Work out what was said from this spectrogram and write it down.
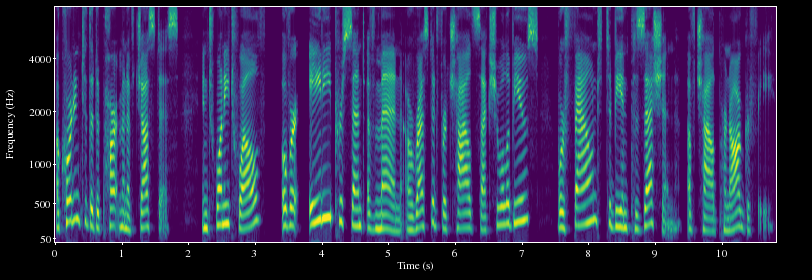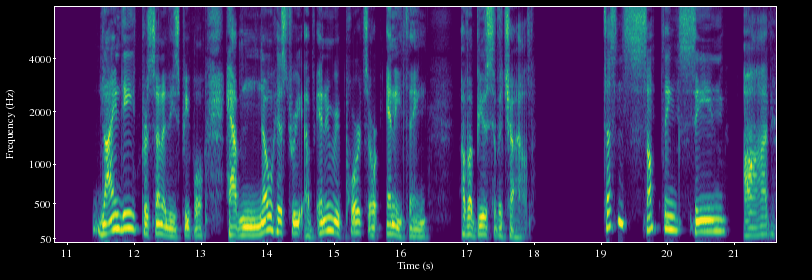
According to the Department of Justice, in 2012, over 80% of men arrested for child sexual abuse were found to be in possession of child pornography. 90% of these people have no history of any reports or anything of abuse of a child. Doesn't something seem odd?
